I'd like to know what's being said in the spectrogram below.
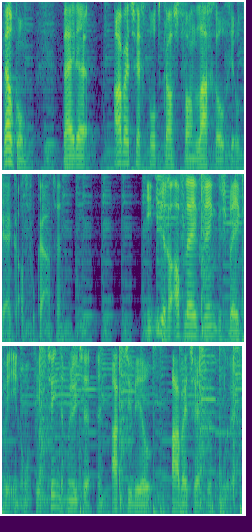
Welkom bij de arbeidsrechtpodcast van Lagro Geelkerk Advocaten. In iedere aflevering bespreken we in ongeveer 20 minuten een actueel arbeidsrechtelijk onderwerp.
